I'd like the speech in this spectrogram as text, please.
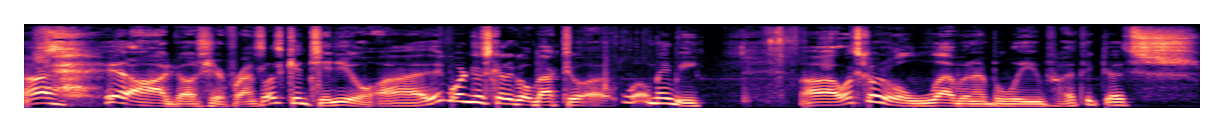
Uh, you know how it goes here, friends. Let's continue. Uh, I think we're just going to go back to, uh, well, maybe. Uh, let's go to 11, I believe. I think that's.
